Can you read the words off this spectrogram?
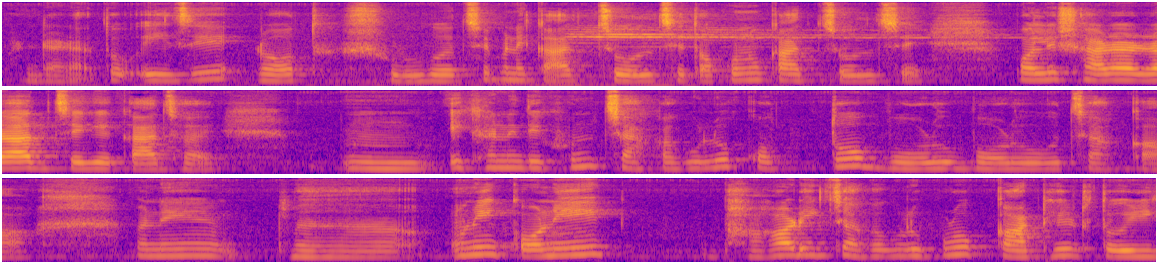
পান্ডারা তো এই যে রথ শুরু হয়েছে মানে কাজ চলছে, তখনও কাজ চলছে, ফলে সারা রাত জেগে কাজ হয়। এখানে দেখুন চাকাগুলো কত বড় বড় চাকা মানে অনেক অনেক ভার এই চাকাগুলো পুরো কাঠের তৈরি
